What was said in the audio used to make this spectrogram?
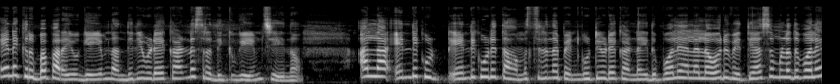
എന്നെ കൃപ പറയുകയും നന്ദിനിയുടെ കണ്ണ് ശ്രദ്ധിക്കുകയും ചെയ്യുന്നു. അല്ല എന്റെ എന്റെ കൂടെ താമസിച്ചിരുന്ന പെൺകുട്ടിയുടെ കണ്ണ് ഇതുപോലെ അല്ലല്ലോ? ഒരു വ്യത്യാസമുള്ളതുപോലെ?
